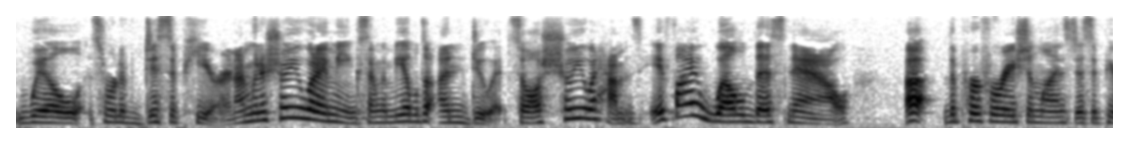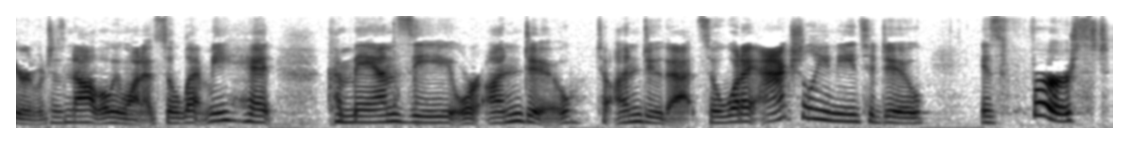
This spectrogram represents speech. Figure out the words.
will sort of disappear. And I'm going to show you what I mean because I'm going to be able to undo it. So I'll show you what happens. If I weld this now, uh, the perforation lines disappeared, which is not what we wanted. So let me hit Command Z or undo to undo that. So what I actually need to do is first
